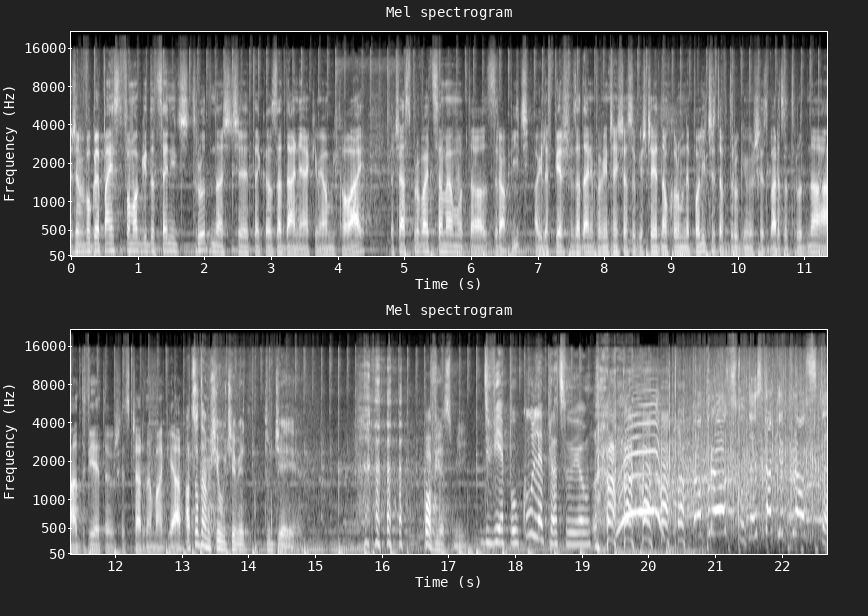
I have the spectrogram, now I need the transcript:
żeby w ogóle Państwo mogli docenić trudność e, tego zadania, jakie miał Mikołaj, to trzeba spróbować samemu to zrobić. O ile w pierwszym zadaniu pewnie część osób jeszcze jedną kolumnę policzy, to w drugim już jest bardzo trudno, a dwie to już jest czarna magia. A co tam się u ciebie tu dzieje? Powiedz mi. Dwie półkule pracują. Po prostu, to jest takie proste.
